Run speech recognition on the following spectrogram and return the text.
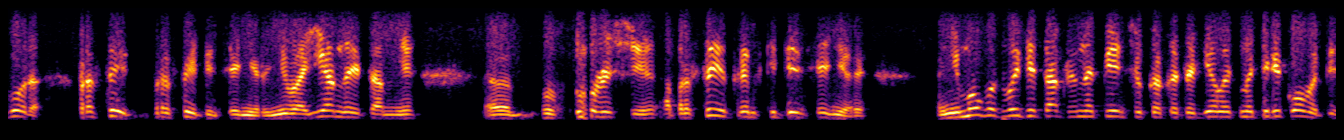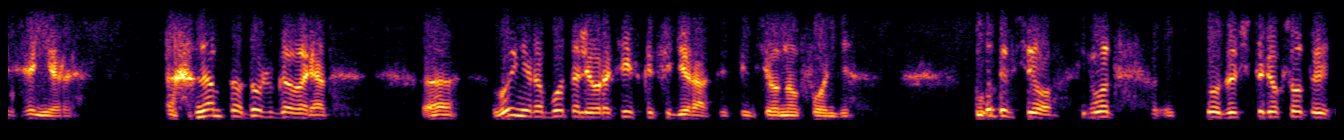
года, простые, простые пенсионеры, не военные, там, не э, служащие, а простые крымские пенсионеры, они могут выйти также на пенсию, как это делают материковые пенсионеры. Нам -то тоже говорят, э, вы не работали в Российской Федерации в пенсионном фонде. Вот и все. И вот тот же 400-й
